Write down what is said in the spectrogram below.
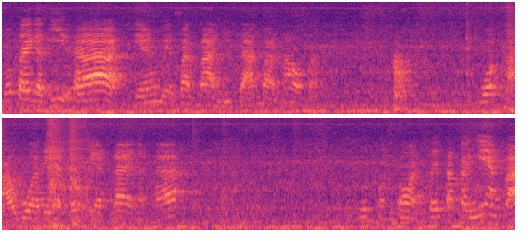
บ่ใส่กะทิค่ะ แกงแบบบานๆอีสานบานเฮาค่ะบัวขาวบัวแดงก็แกงได้นะคะรสหอนๆใส่ผักกระแง่งปลา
